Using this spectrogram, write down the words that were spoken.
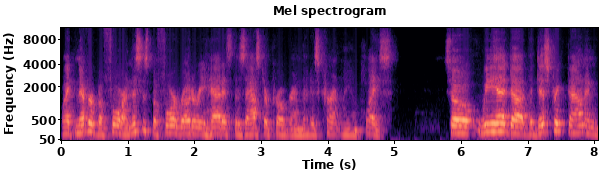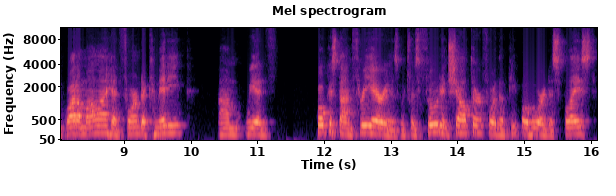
like never before. And this is before Rotary had its disaster program that is currently in place. So we had uh, the district down in Guatemala had formed a committee. Um, we had focused on three areas, which was food and shelter for the people who are displaced,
